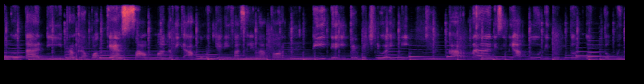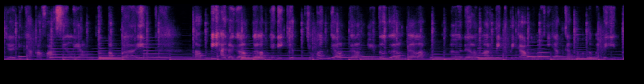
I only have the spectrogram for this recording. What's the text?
anggota di program podcast sama ketika aku menjadi fasilitator di DIP Batch 2 ini. Karena di sini aku dituntut untuk menjadi kakak fasil yang tetap baik, tapi ada galak-galaknya dikit. Cuman galak-galaknya itu galak-galak uh, dalam arti ketika aku mengingatkan teman-teman DIP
